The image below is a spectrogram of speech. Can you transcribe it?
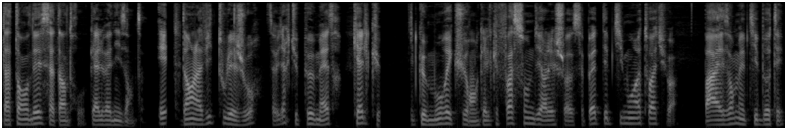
t'attendais cette intro galvanisante. Et dans la vie de tous les jours, ça veut dire que tu peux mettre quelques quelques mots récurrents, quelques façons de dire les choses. Ça peut être tes petits mots à toi, tu vois. Par exemple, mes petites beautés.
